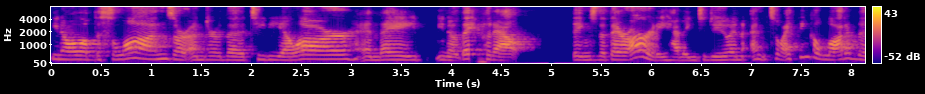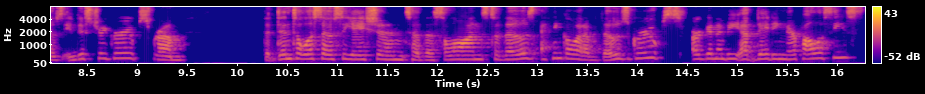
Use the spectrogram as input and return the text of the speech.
you know all of the salons are under the TDLR and they you know they put out things that they're already having to do and and so I think a lot of those industry groups from the dental association to the salons to those i think a lot of those groups are going to be updating their policies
